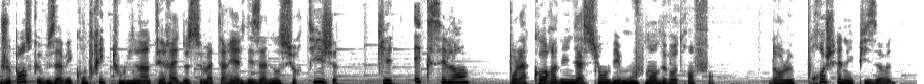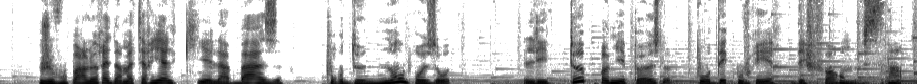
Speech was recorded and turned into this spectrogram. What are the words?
Je pense que vous avez compris tout l'intérêt de ce matériel des anneaux sur tige qui est excellent pour la coordination des mouvements de votre enfant. Dans le prochain épisode, je vous parlerai d'un matériel qui est la base pour de nombreux autres, les deux premiers puzzles pour découvrir des formes simples.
